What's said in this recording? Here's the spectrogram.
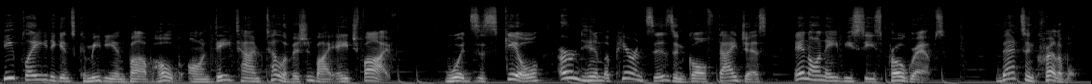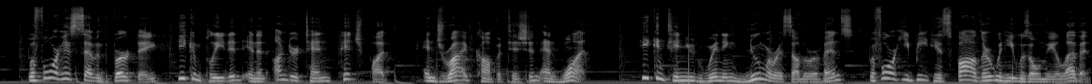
He played against comedian Bob Hope on daytime television by age 5. Woods' skill earned him appearances in Golf Digest and on ABC's programs. That's incredible. Before his 7th birthday, he completed in an under 10 pitch putt and drive competition and won. He continued winning numerous other events before he beat his father when he was only 11.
